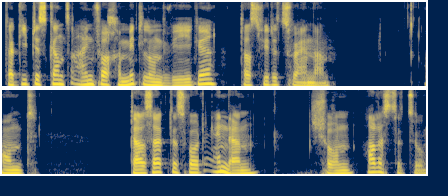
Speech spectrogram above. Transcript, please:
Da gibt es ganz einfache Mittel und Wege, das wieder zu ändern. Und da sagt das Wort ändern schon alles dazu.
